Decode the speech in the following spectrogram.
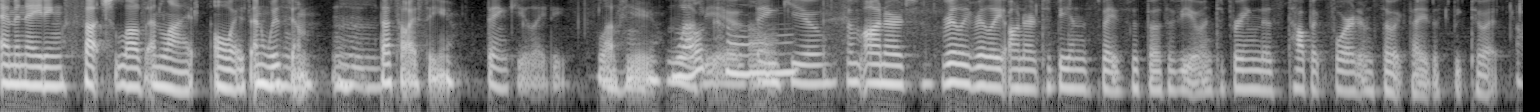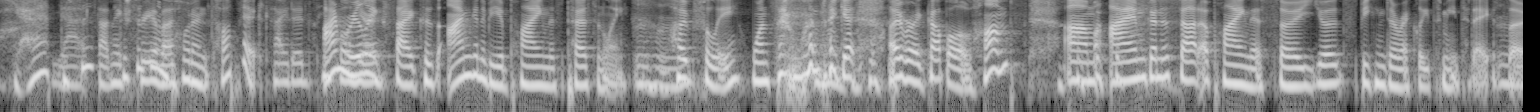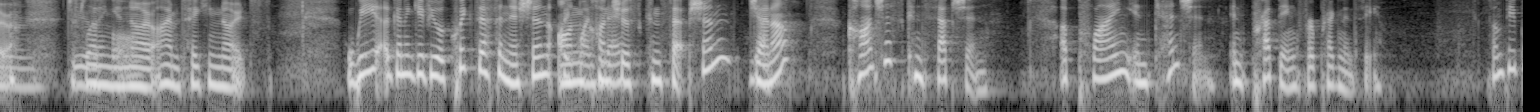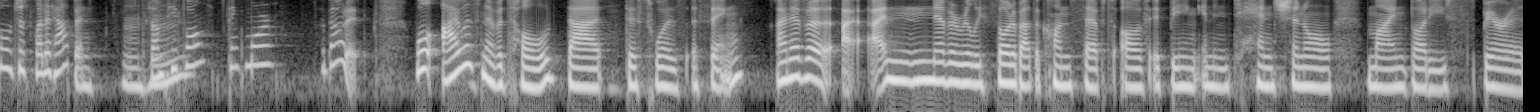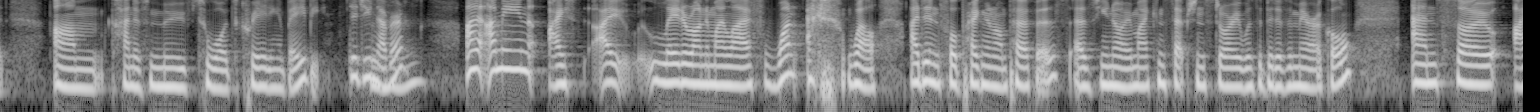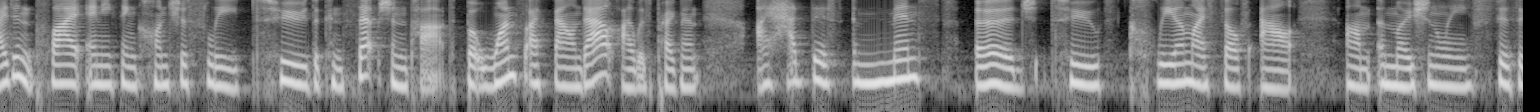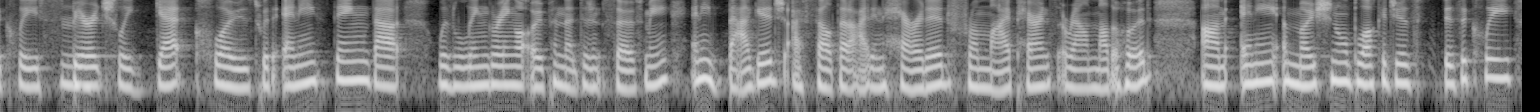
emanating such love and light always, and wisdom. Mm-hmm. Mm-hmm. That's how I see you. Thank you, ladies. Love mm-hmm. you. Love you. Thank you. I'm honored, really, really honored to be in the space with both of you and to bring this topic forward. I'm so excited to speak to it. Oh, yeah, this Yeah, is that makes this is three an of us important topic. Excited. I'm really here. excited because I'm going to be applying this personally. Mm-hmm. Hopefully, once I, once I get over a couple of humps, um, I'm going to start applying this. So you're speaking directly to me today. So mm-hmm. just letting you know, I'm taking notes. We are going to give you a quick definition on one today. conscious conception. Jenna, Yes. Conscious conception, applying intention in prepping for pregnancy. Some people just let it happen. Some mm-hmm. people think more about it. Well, I was never told that this was a thing. I never, I, I never really thought about the concept of it being an intentional mind, body, spirit um, kind of move towards creating a baby. Did you never? I, I mean, I, I later on in my life, one, well, I didn't fall pregnant on purpose. As you know, my conception story was a bit of a miracle. And so I didn't apply anything consciously to the conception part. But once I found out I was pregnant, I had this immense urge to clear myself out um, emotionally, physically, spiritually, get closed with anything that was lingering or open that didn't serve me, any baggage I felt that I'd inherited from my parents around motherhood, um, any emotional blockages physically.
